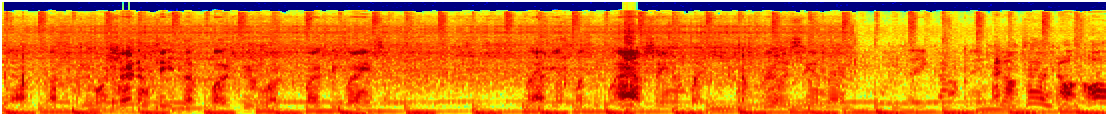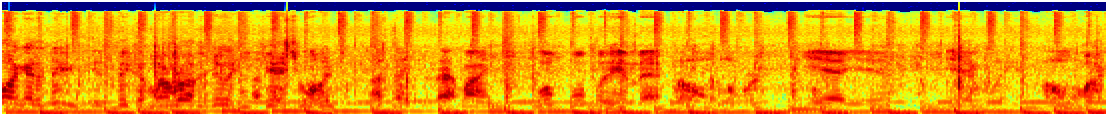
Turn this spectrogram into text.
Yeah, that's a good one. Show them teeth up close, people. Most people ain't. Well, I guess most people have seen them, but you really see them there. And I'm telling you, all, all I gotta do is pick up my rod and do it, and you catch one. I think that might. We'll, we'll put him back. Oh Lord. Yeah, yeah. Yeah. Oh my.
